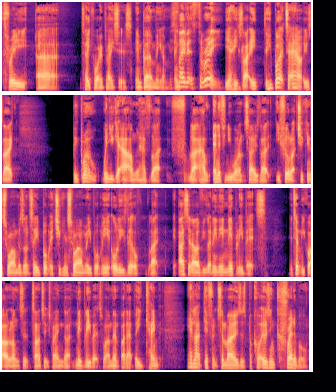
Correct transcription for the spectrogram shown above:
three uh takeaway places in Birmingham. His And- favourite three. yeah, he's like he he worked it out. He's like, big bro, when you get out, I'm gonna have like f- like have anything you want. So he's like, you feel like chicken shawarma's on. So he bought me chicken shawarma. He bought me all these little like. I said, oh, have you got any nibbly bits? It took me quite a long to, time to explain like nibbly bits what I meant by that. But he came, he had like different samosas. Because it was incredible.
